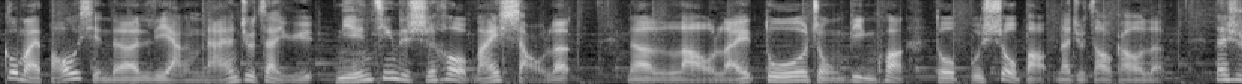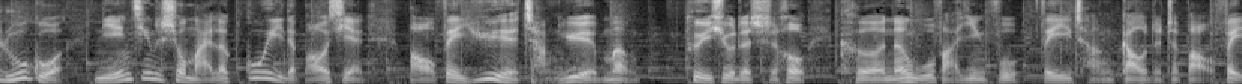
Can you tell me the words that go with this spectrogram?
购买保险的两难就在于年轻的时候买少了，那老来多种病况都不受保，那就糟糕了。但是如果年轻的时候买了贵的保险，保费越涨越猛，退休的时候可能无法应付非常高的这保费。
